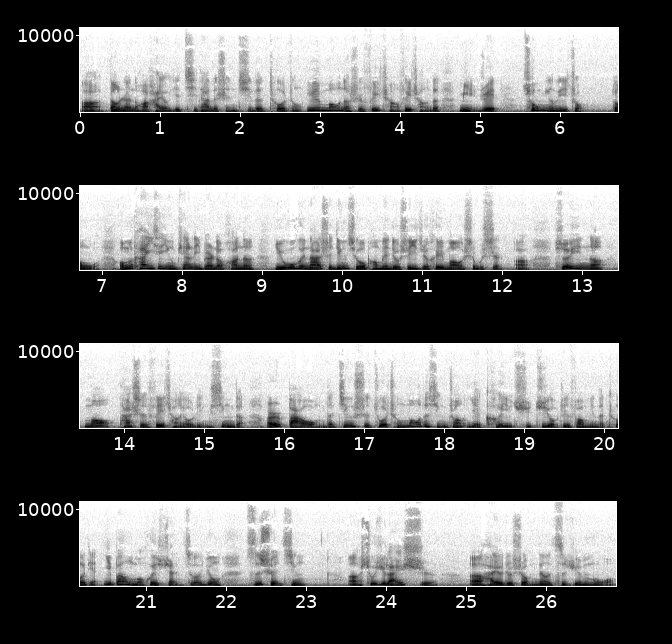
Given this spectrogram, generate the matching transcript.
啊，当然的话还有一些其他的神奇的特征，因为猫呢是非常非常的敏锐、聪明的一种。动物，我们看一些影片里边的话呢，女巫会拿水晶球，旁边就是一只黑猫，是不是啊？所以呢，猫它是非常有灵性的，而把我们的晶石做成猫的形状，也可以去具有这方面的特点。一般我们会选择用紫水晶，啊，舒玉来石，呃，还有就是我们那种紫云母，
